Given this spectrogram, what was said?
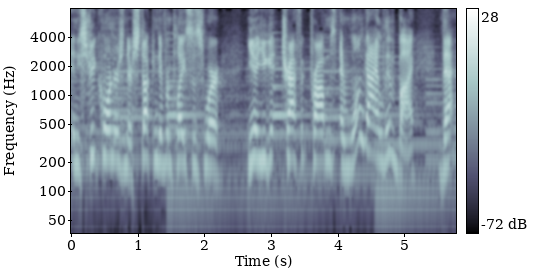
in these street corners and they're stuck in different places where, you know, you get traffic problems. And one guy lived by that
